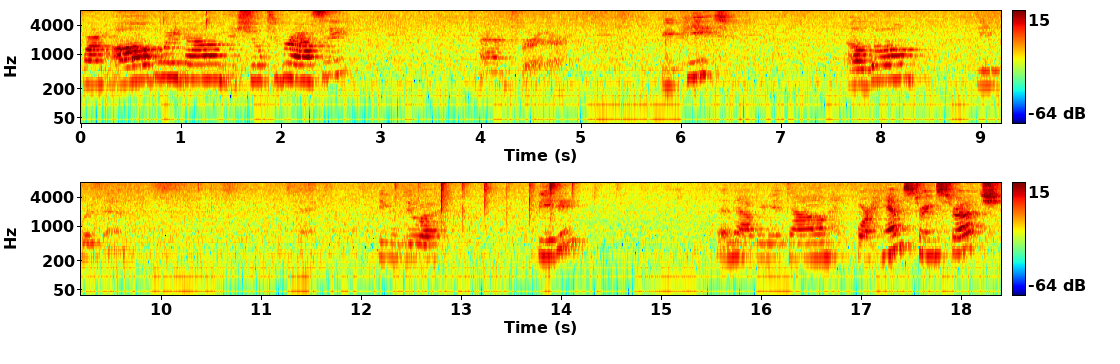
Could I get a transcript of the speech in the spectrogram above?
Forearm all the way down, ischial tuberosity, and further. Repeat, elbow, deep within. Okay. You can do a beating. Then now bring it down for hamstring stretch.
